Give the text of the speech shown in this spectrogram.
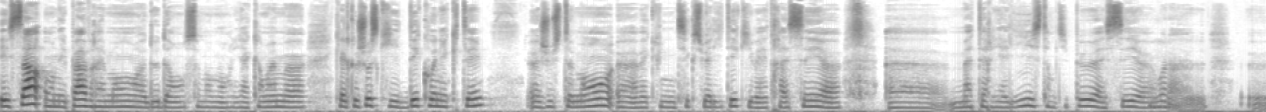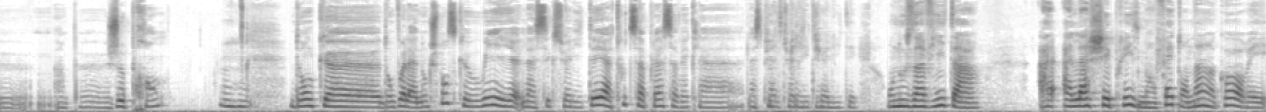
Et ça, on n'est pas vraiment dedans en ce moment. Il y a quand même quelque chose qui est déconnecté euh, justement euh, avec une sexualité qui va être assez euh, matérialiste, un petit peu assez, mm. voilà, un peu je prends. Mm-hmm. Donc, donc voilà, donc je pense que oui, la sexualité a toute sa place avec la, spiritualité. On nous invite à, à, lâcher prise, mais en fait, on a un corps et,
